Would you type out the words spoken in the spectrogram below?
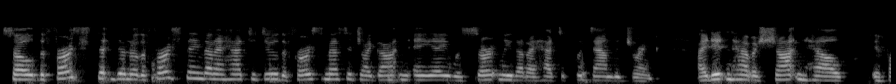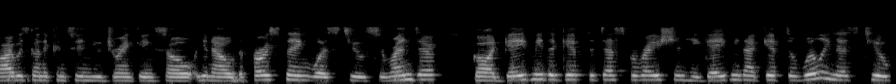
So the first, you know, the first thing that I had to do, the first message I got in AA was certainly that I had to put down the drink. I didn't have a shot in hell if I was going to continue drinking. So, you know, the first thing was to surrender. God gave me the gift of desperation. He gave me that gift of willingness to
